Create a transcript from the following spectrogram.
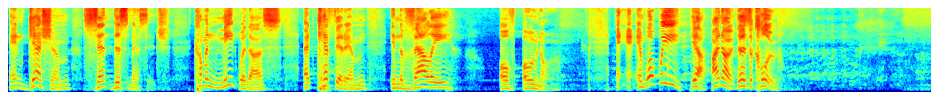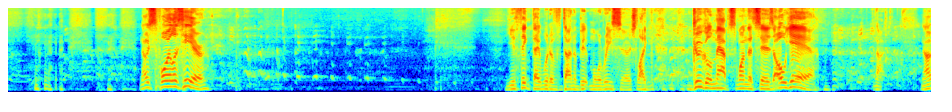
and Geshem sent this message Come and meet with us at Kephirim in the valley of Ono. And what we, yeah, I know, there's a clue. No spoilers here. You think they would have done a bit more research, like Google Maps, one that says, oh yeah. No, no,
